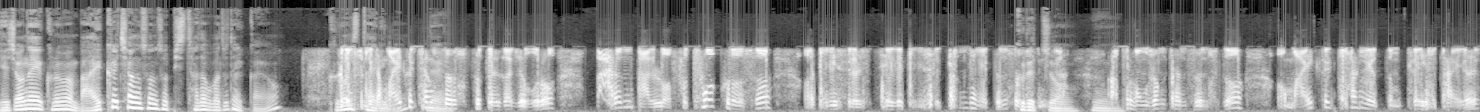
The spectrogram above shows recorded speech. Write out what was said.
예전에 그러면 마이클 창 선수 비슷하다고 봐도 될까요? 그렇습니다. 스타일인가요? 마이클 창 네. 선수도 결과적으로 빠른 발로 푸트워크로서 어, 테니스를 세계 테니스를 평정했던 선수입니다. 음. 앞으로 홍성찬 선수도 어, 마이클 창의 어떤 플레이 스타일을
